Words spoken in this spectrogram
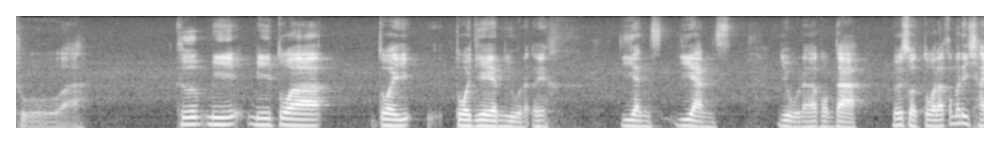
ชัวคือมีมีตัวตัวตัวเยนอยู่นะเอ้ยเยนเยนอยู่นะครับผมแต่โดยส่วนตัวแล้วก็ไม่ได้ใช้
